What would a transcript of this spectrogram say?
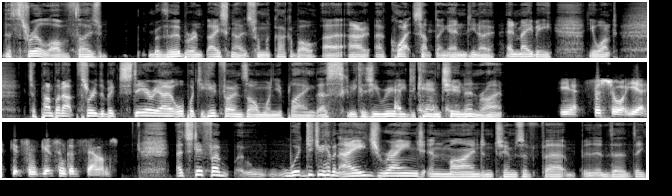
the thrill of those reverberant bass notes from the kakapo uh, are, are quite something. And you know, and maybe you want to pump it up through the big stereo or put your headphones on when you're playing this because you really Absolutely. can tune in, right? Yeah, for sure. Yeah, get some get some good sounds. Uh, Steph, uh, did you have an age range in mind in terms of uh, the, the,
